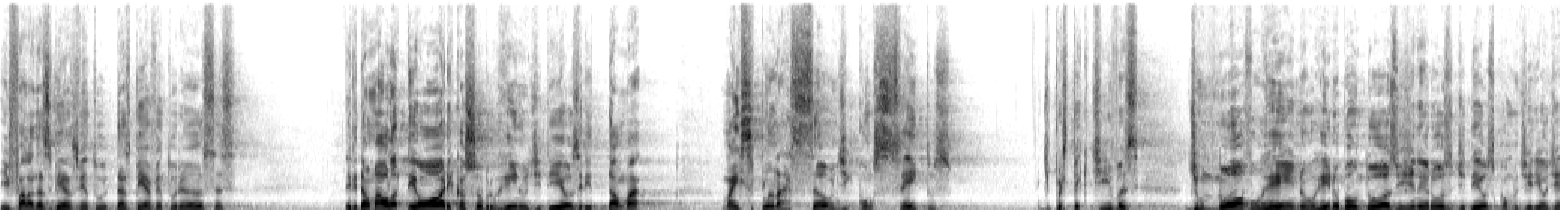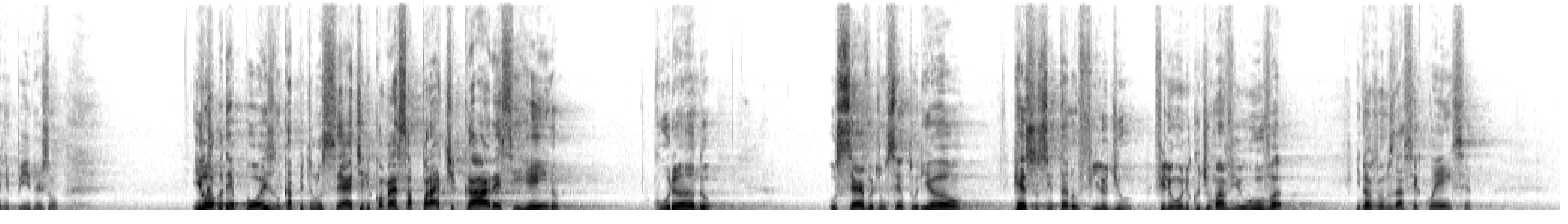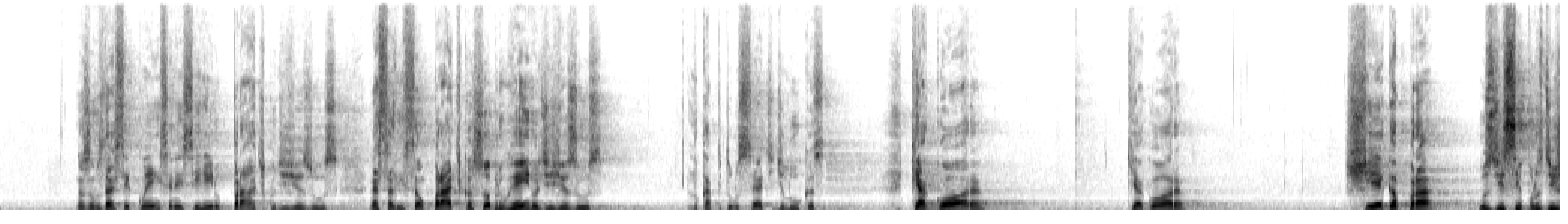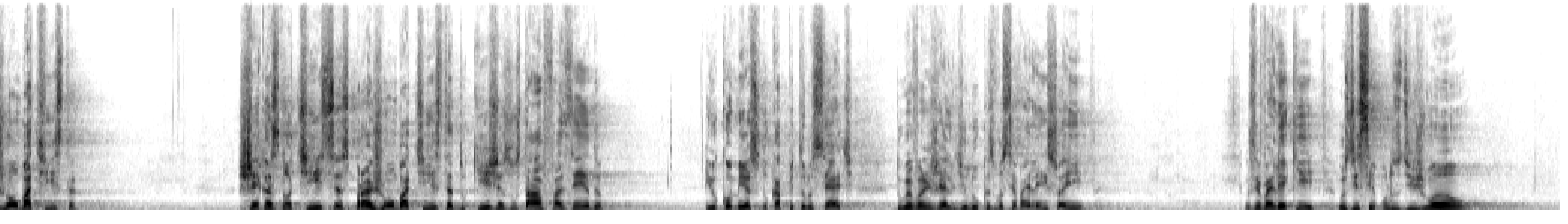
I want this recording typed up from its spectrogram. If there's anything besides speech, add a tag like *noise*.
e fala das bem-aventuranças. Ele dá uma aula teórica sobre o reino de Deus, ele dá uma uma explanação de conceitos, de perspectivas de um novo reino, o reino bondoso e generoso de Deus, como diria o Jenny Peterson. E logo depois, no capítulo 7, ele começa a praticar esse reino, curando o servo de um centurião, ressuscitando o filho, de, filho único de uma viúva, e nós vamos dar sequência. Nós vamos dar sequência nesse reino prático de Jesus, nessa lição prática sobre o reino de Jesus, no capítulo 7 de Lucas. Que agora, que agora, chega para os discípulos de João Batista. Chega as notícias para João Batista do que Jesus estava fazendo. E o começo do capítulo 7 do Evangelho de Lucas, você vai ler isso aí. Você vai ler que os discípulos de João,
